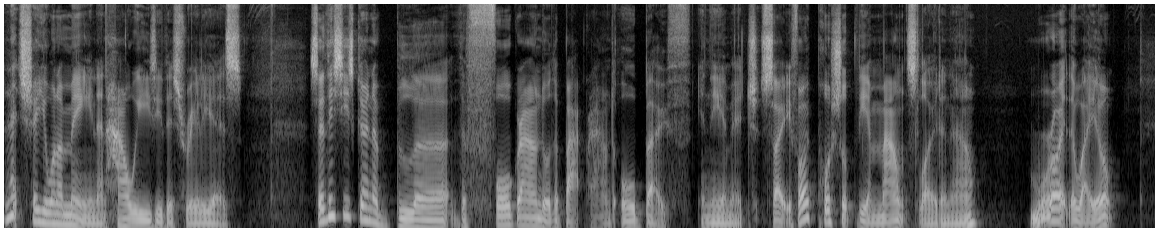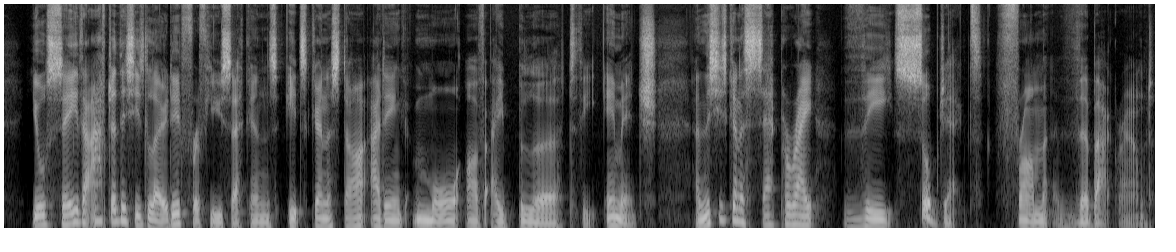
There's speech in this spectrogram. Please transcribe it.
let's show you what I mean and how easy this really is. So this is going to blur the foreground or the background or both in the image. So if I push up the amount slider now, right the way up, you'll see that after this is loaded for a few seconds, it's going to start adding more of a blur to the image. And this is going to separate the subject from the background.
